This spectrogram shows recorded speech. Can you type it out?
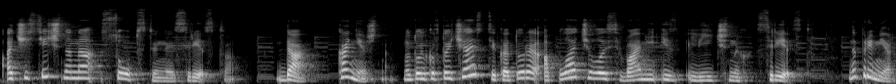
а частично на собственные средства? Да, конечно, но только в той части, которая оплачивалась вами из личных средств. Например,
